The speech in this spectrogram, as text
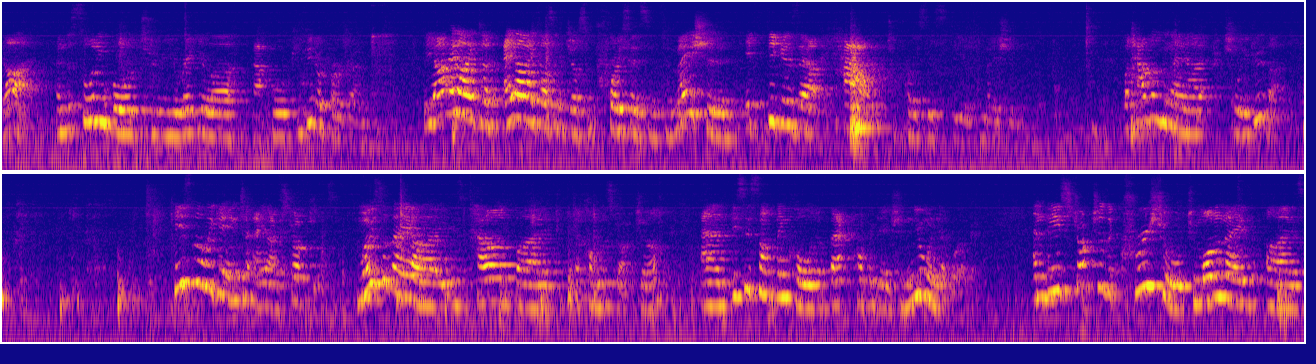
AI, and the sorting board to your regular Apple computer program. The AI, AI doesn't just process information, it figures out how to process the information. But how does an AI actually do that? Here's where we get into AI structures. Most of AI is powered by a common structure, and this is something called a backpropagation neural network. And these structures are crucial to modern AI's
